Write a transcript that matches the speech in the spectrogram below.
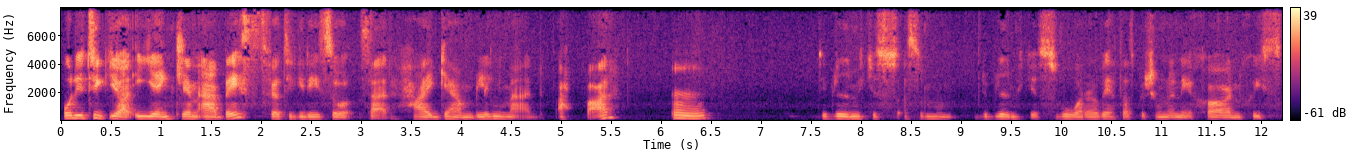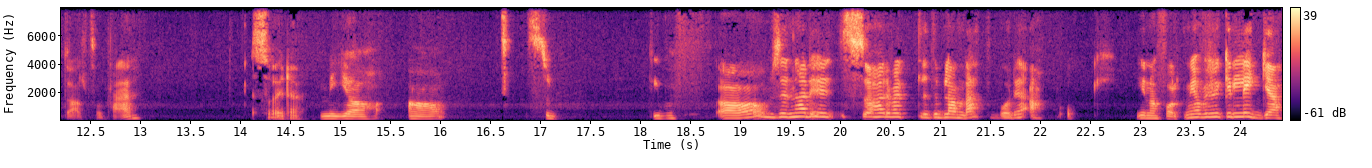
Och det tycker jag egentligen är bäst för jag tycker det är så, så här, high gambling med appar. Mm. Det blir, mycket, alltså, det blir mycket svårare att veta att personen är skön, schysst och allt sånt här. Så är det. Men jag, ja. Så det var, ja, och sen hade, så hade det varit lite blandat. Både app genom folk. Men jag försöker lägga,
